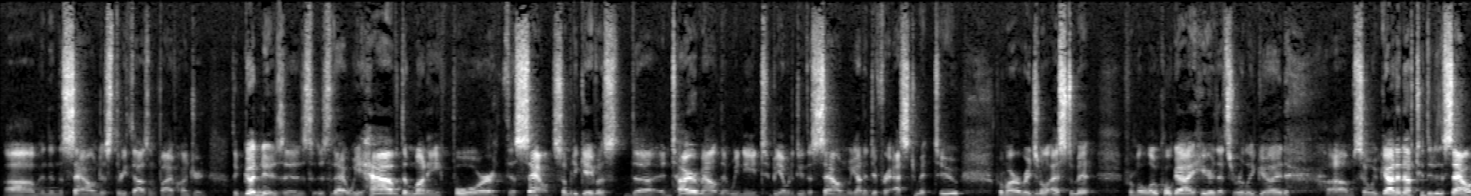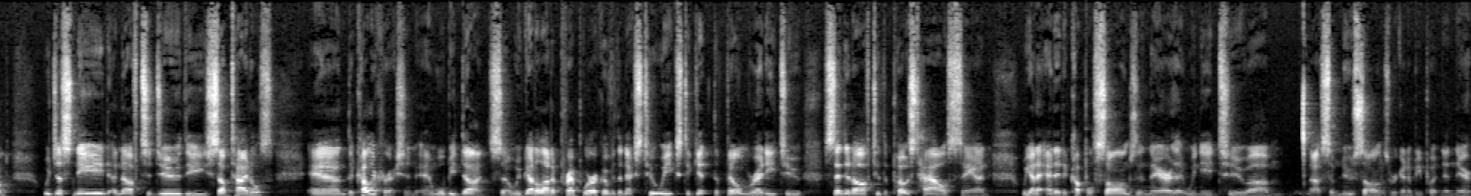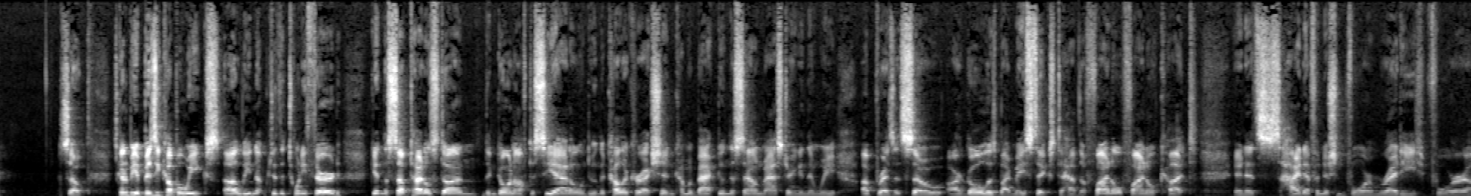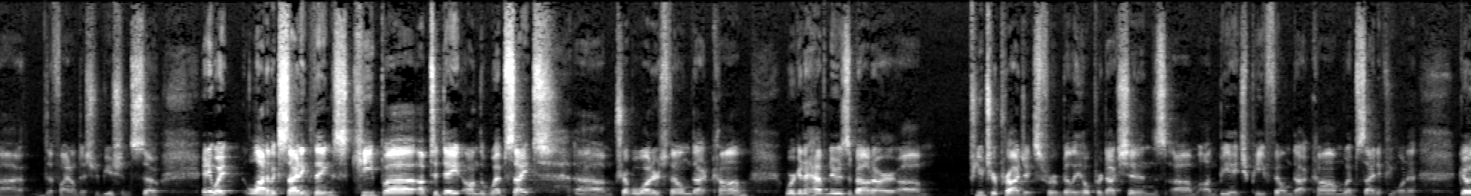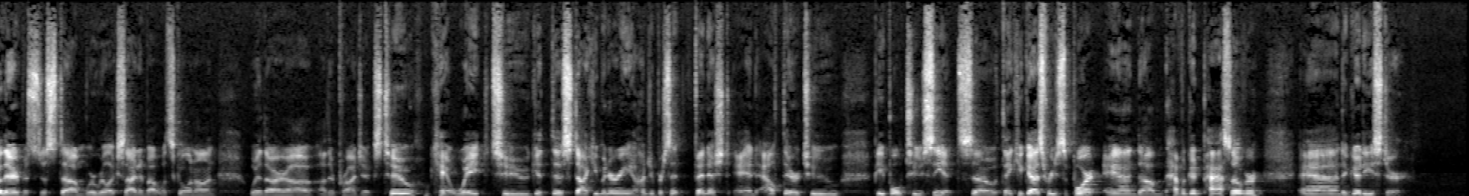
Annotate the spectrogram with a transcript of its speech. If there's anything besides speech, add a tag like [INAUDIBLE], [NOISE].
um, and then the sound is 3500 the good news is is that we have the money for the sound. Somebody gave us the entire amount that we need to be able to do the sound. We got a different estimate too from our original estimate from a local guy here that's really good. Um, so we've got enough to do the sound. We just need enough to do the subtitles and the color correction and we'll be done. So we've got a lot of prep work over the next two weeks to get the film ready to send it off to the post house and we got to edit a couple songs in there that we need to, um, uh, some new songs we're going to be putting in there. So it's going to be a busy couple weeks uh, leading up to the 23rd, getting the subtitles done, then going off to Seattle and doing the color correction, coming back doing the sound mastering, and then we upres it. So our goal is by May 6th to have the final, final cut in its high definition form ready for uh, the final distribution. So, anyway, a lot of exciting things. Keep uh, up to date on the website, um, troubledwatersfilm.com. We're going to have news about our um, future projects for Billy Hill Productions um, on bhpfilm.com website if you want to go there. But it's just um, we're real excited about what's going on with our uh, other projects too. We can't wait to get this documentary 100% finished and out there to people to see it. So thank you guys for your support and um, have a good Passover and a good Easter.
